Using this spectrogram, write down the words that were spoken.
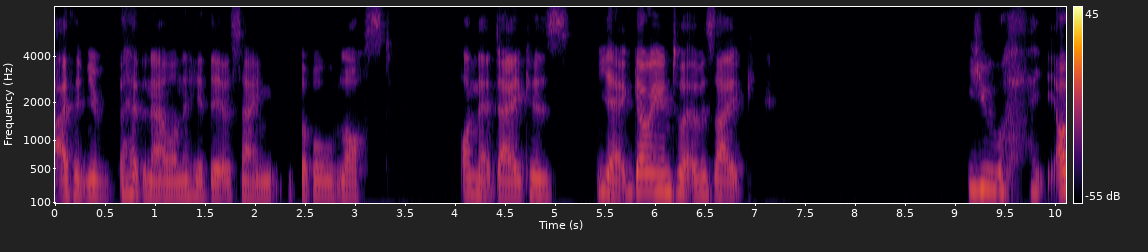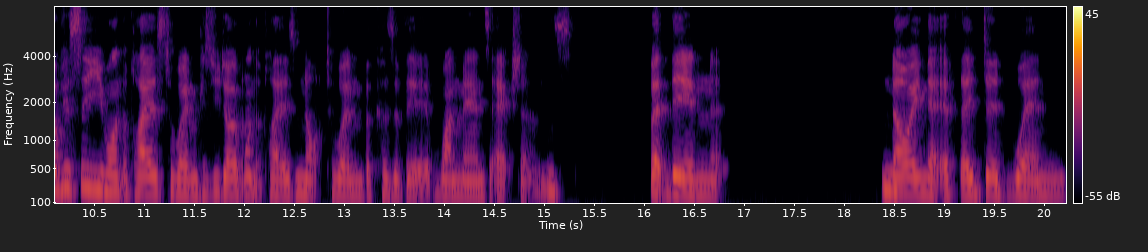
i think you've hit the nail on the head there saying football lost on that day because yeah going into it it was like you obviously you want the players to win because you don't want the players not to win because of their one man's actions. But then knowing that if they did win,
